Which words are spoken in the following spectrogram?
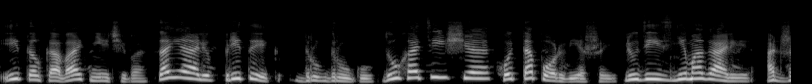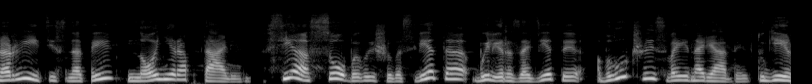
и толковать нечего. Стояли впритык друг другу. Духотища, хоть топор вешай. Люди изнемогали от жары и тесноты, но не роптали. Все особы высшего света были разодеты в лучшие свои наряды. Тугие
